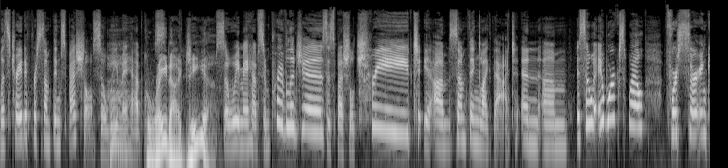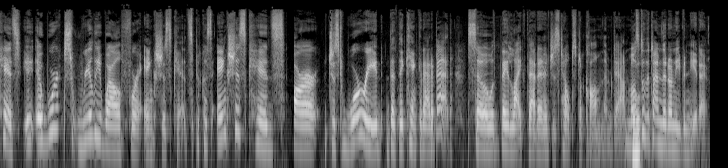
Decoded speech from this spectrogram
Let's trade it for something special. So we may have great idea. So we may have some privileges, a special treat, um, something like that. And um, so it works well for certain kids. It, it works really well for anxious kids because anxious kids are just worried that they can't get out of bed. So they like that, and it just helps to calm them down. Most well, of the time, they don't even need it.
